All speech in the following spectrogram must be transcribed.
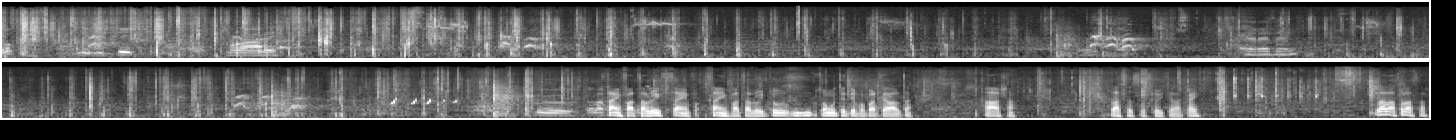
Eu, liniștit, nu are. Stai în fața lui, stai în, fa stai în fața lui, tu să mute-te pe partea alta. Așa. Lasă să se uite la cai. La lasă, lasă.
